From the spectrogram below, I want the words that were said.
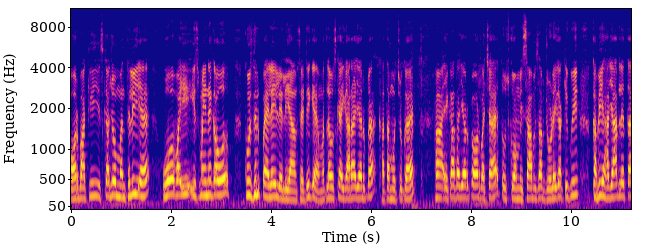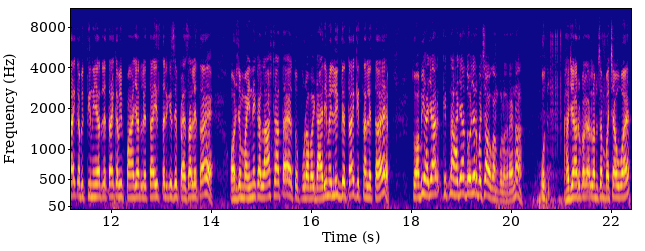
और बाकी इसका जो मंथली है, वो भाई इस महीने का वो कुछ दिन पहले ही ले लिया हमसे, ठीक है? मतलब उसका ग्यारह हज़ार रुपया खत्म हो चुका है। हाँ एक आध हज़ार रुपया और बचा है तो उसको हम हिसाब हिसाब जोड़ेगा, क्योंकि कभी हज़ार लेता है, कभी तीन हज़ार लेता है, कभी पाँच हज़ार लेता है, इस तरीके से पैसा लेता है। और जब महीने का लास्ट आता है तो पूरा भाई डायरी में लिख देता है कितना लेता है। तो अभी हज़ार, कितना? हज़ार, दो हज़ार बचा होगा, हमको लग रहा है ना? वो तो हज़ार रुपए का लमसम बचा हुआ है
